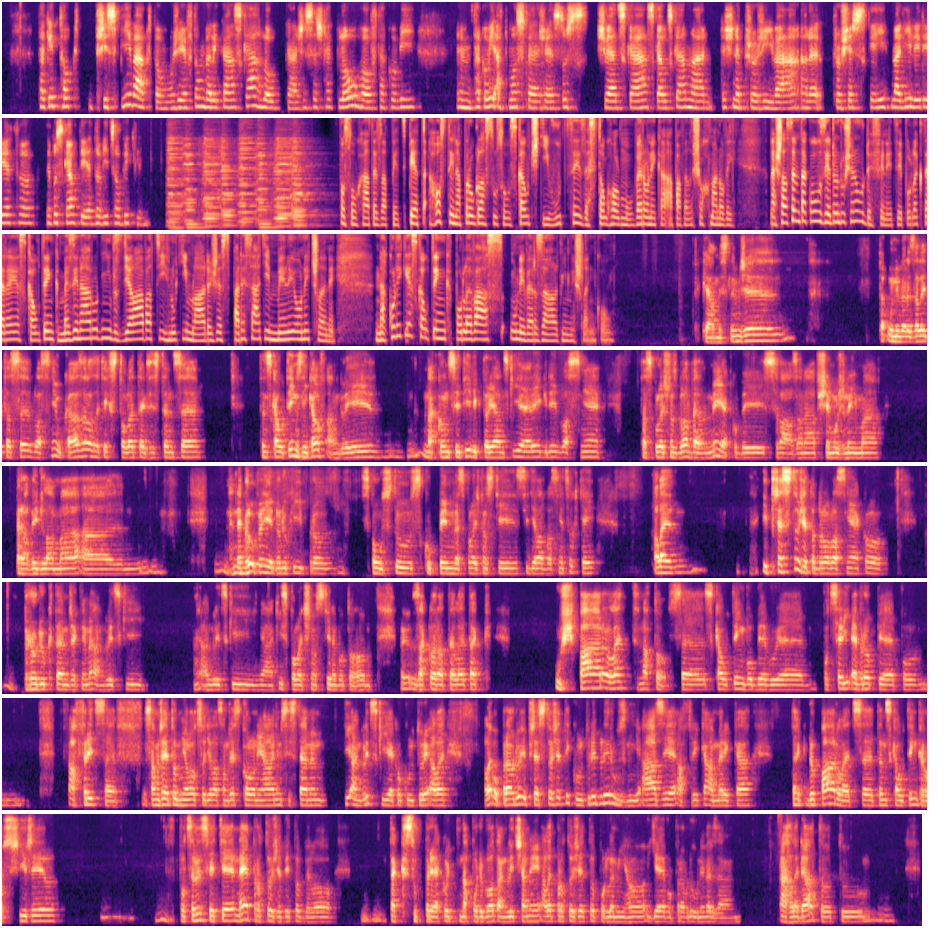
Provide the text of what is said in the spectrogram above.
taky to přispívá k tomu, že je v tom velikánská hloubka, že seš tak dlouho v takový, takový atmosféře, co švédská skautská mládež neprožívá, ale pro český mladí lidi je to, nebo skauty je to víc obvyklý. Posloucháte za 5.5 a hosty na proglasu jsou skaučtí vůdci ze Stockholmu Veronika a Pavel Šochmanovi. Našla jsem takovou zjednodušenou definici, podle které je scouting mezinárodní vzdělávací hnutí mládeže s 50 miliony členy. Nakolik je scouting podle vás univerzální myšlenkou? Tak já myslím, že ta univerzalita se vlastně ukázala za těch 100 let existence ten scouting vznikal v Anglii na konci té viktoriánské éry, kdy vlastně ta společnost byla velmi jakoby svázaná všemožnýma pravidlama a nebylo úplně jednoduchý pro spoustu skupin ve společnosti si dělat vlastně, co chtějí. Ale i přesto, že to bylo vlastně jako produktem, řekněme, anglický anglický nějaký společnosti nebo toho zakladatele, tak už pár let na to se scouting objevuje po celé Evropě, po, Africe. Samozřejmě to mělo co dělat samozřejmě s koloniálním systémem ty anglické jako kultury, ale, ale opravdu i přesto, že ty kultury byly různé, Ázie, Afrika, Amerika, tak do pár let se ten scouting rozšířil po celém světě, ne proto, že by to bylo tak super jako napodobovat angličany, ale protože to podle mého je opravdu univerzální. A hledá to tu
